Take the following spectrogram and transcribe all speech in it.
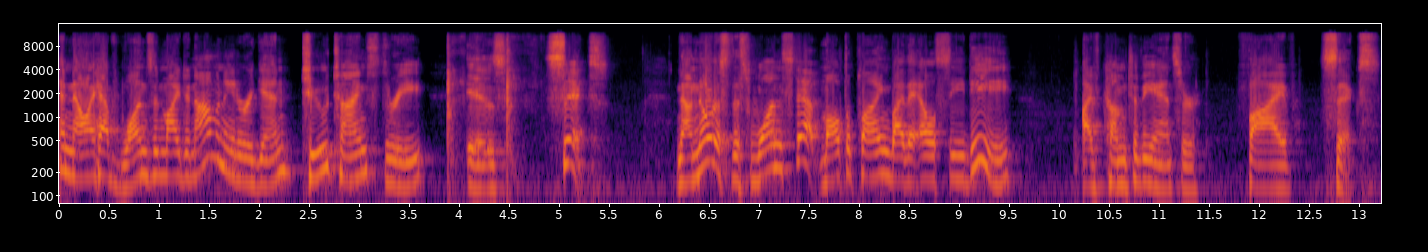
And now I have 1s in my denominator again. 2 times 3 is 6. Now notice this one step, multiplying by the LCD, I've come to the answer 5 6.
